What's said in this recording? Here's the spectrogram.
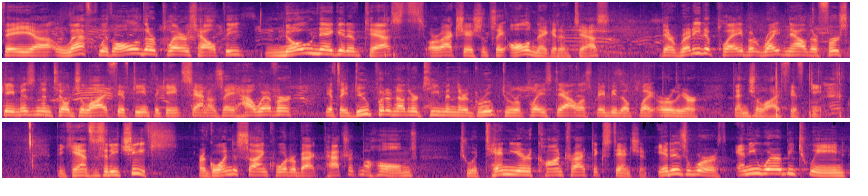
They uh, left with all of their players healthy, no negative tests, or actually, I should say, all negative tests. They're ready to play, but right now their first game isn't until July 15th against San Jose. However, if they do put another team in their group to replace Dallas, maybe they'll play earlier than July 15th. The Kansas City Chiefs are going to sign quarterback Patrick Mahomes to a 10 year contract extension. It is worth anywhere between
